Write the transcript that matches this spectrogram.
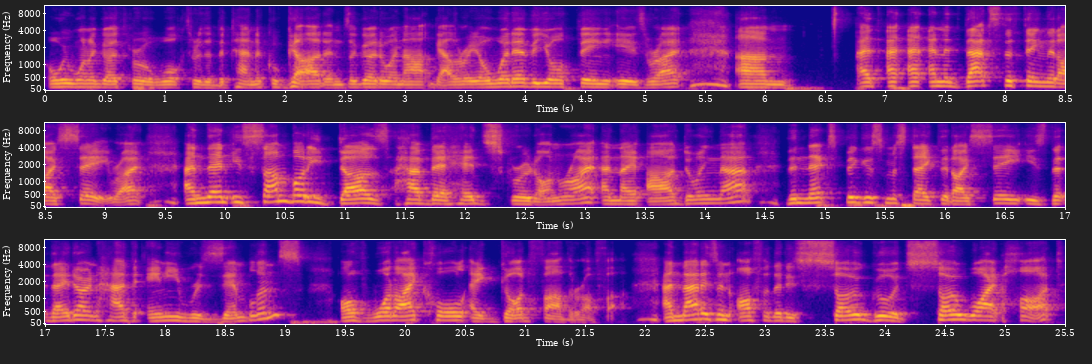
or we want to go through a walk through the botanical gardens or go to an art gallery or whatever your thing is, right? Um, and, and, and, that's the thing that I see, right? And then if somebody does have their head screwed on, right, and they are doing that, the next biggest mistake that I see is that they don't have any resemblance of what I call a Godfather offer. And that is an offer that is so good, so white hot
